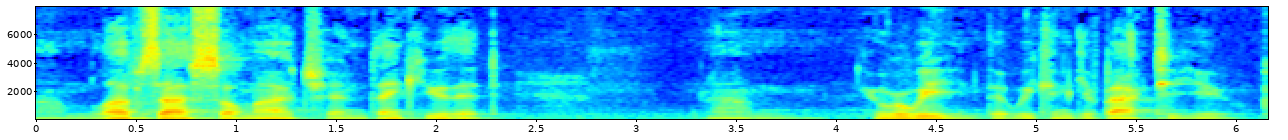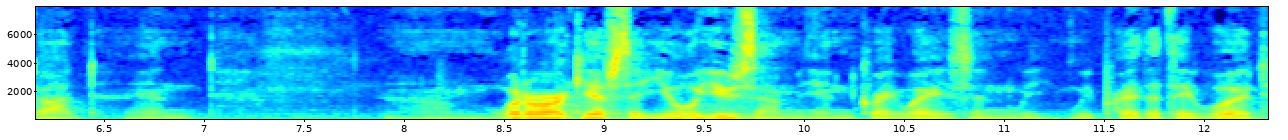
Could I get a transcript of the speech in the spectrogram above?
um, loves us so much. And thank you that um, who are we that we can give back to you, God? And um, what are our gifts that you will use them in great ways? And we, we pray that they would.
